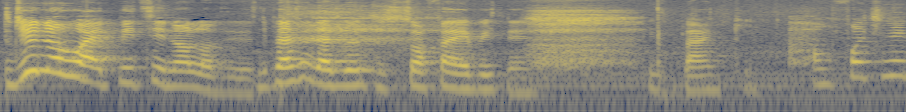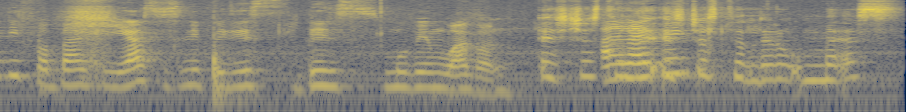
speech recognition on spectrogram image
Do you know who I pity in all of this? The person that's going to suffer everything is Banky. Unfortunately for Banky, he has to sleep with this beans moving wagon. It's just And a, I it's think- just a little mess.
